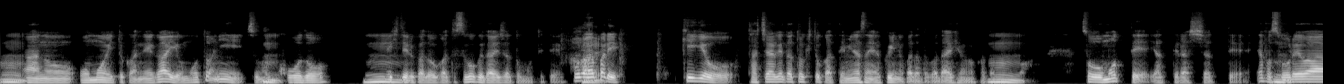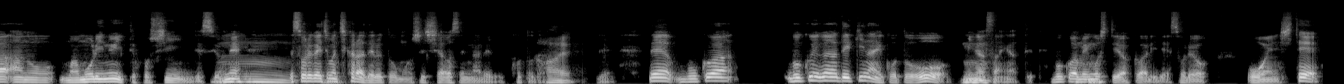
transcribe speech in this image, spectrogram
うんあの、思いとか願いをもとに、その行動できてるかどうかってすごく大事だと思ってて、これはやっぱり企業を立ち上げた時とかって皆さん役員の方とか代表の方とか、うんそう思ってやってらっしゃって、やっぱそれは、あの、守り抜いてほしいんですよね。うんでそれが一番力出ると思うし、幸せになれることだ。はい。で、僕は、僕ができないことを皆さんやってて、僕は弁護士っていう役割でそれを応援して、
